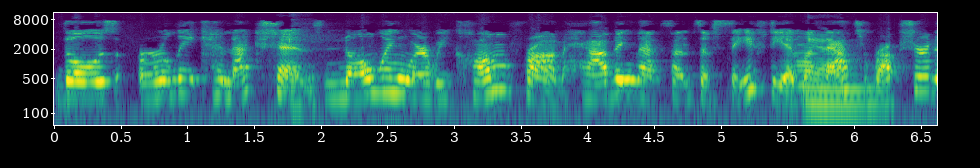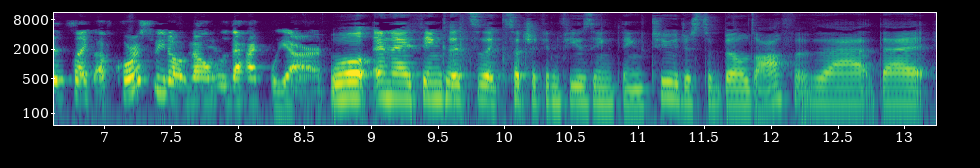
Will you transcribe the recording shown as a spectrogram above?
those early connections knowing where we come from having that sense of safety and when yeah. that's ruptured it's like of course we don't know who the heck we are well and i think it's like such a confusing thing too just to build off of that that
